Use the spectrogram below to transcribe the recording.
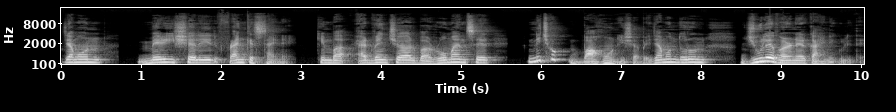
যেমন মেরি শেলির ফ্র্যাঙ্কেস্টাইনে কিংবা অ্যাডভেঞ্চার বা রোম্যান্সের নিছক বাহন হিসাবে, যেমন ধরুন জুলে ভার্নের কাহিনীগুলিতে।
